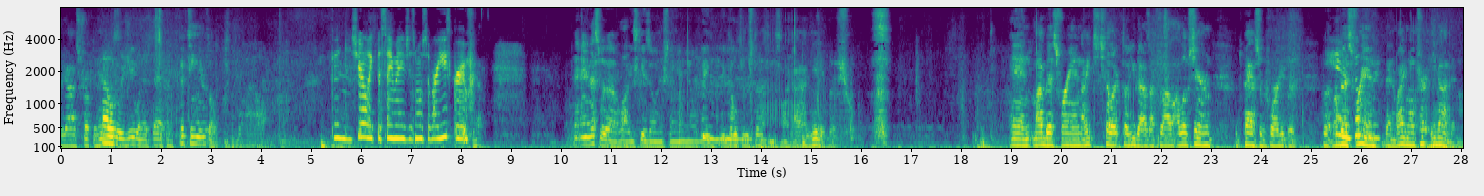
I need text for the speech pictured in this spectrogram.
the guys truck the How old hills. was you when this happened? 15 years old. Goodness, you're like the same age as most of our youth group. And, and that's what uh, a lot of these kids don't understand. You know, they, they go through stuff, and it's like I, I get it, but. phew. And my best friend, I hate to tell, tell you guys, I feel I, I love sharing with the pastor before I get there. But my Yeah, best friend that invited me on trip, he died that night.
